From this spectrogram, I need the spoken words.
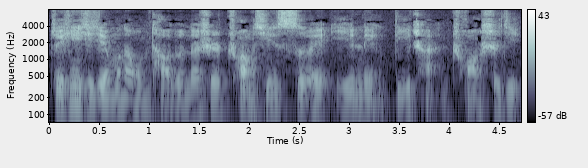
最新一期节目呢，我们讨论的是创新思维引领地产创世纪。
